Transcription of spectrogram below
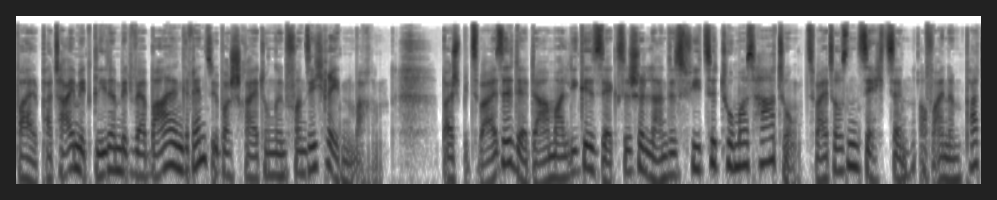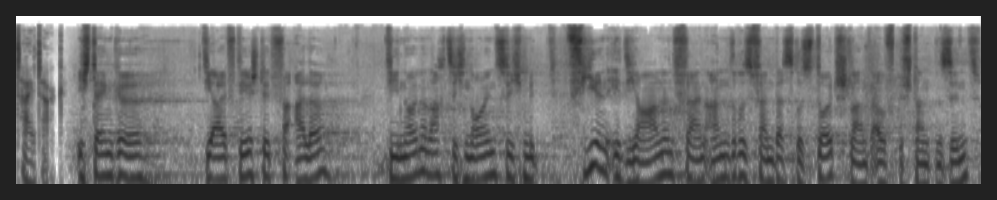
weil Parteimitglieder mit verbalen Grenzüberschreitungen von sich reden machen. Beispielsweise der damalige sächsische Landesvize Thomas Hartung 2016 auf einem Parteitag. Ich denke, die AfD steht für alle, die 89, 90 mit vielen Idealen für ein anderes, für ein besseres Deutschland aufgestanden sind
